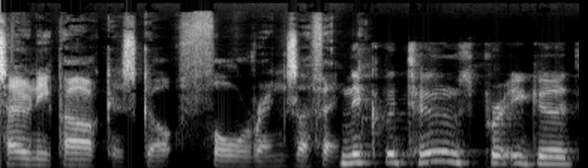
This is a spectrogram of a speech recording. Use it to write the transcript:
Tony Parker's got four rings, I think. Nick Batum's pretty good.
